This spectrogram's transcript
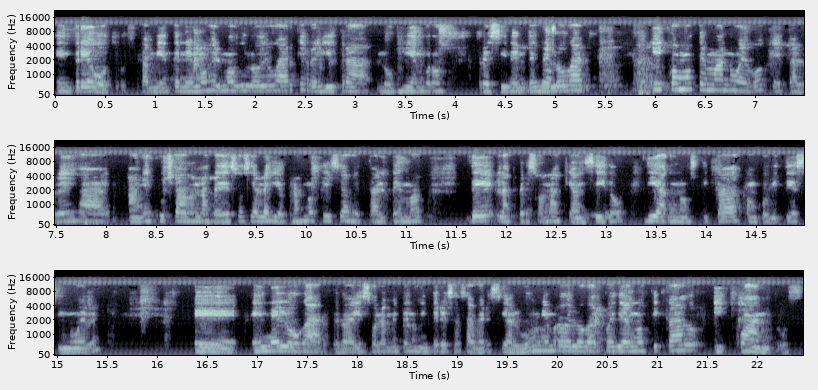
entre otros. También tenemos el módulo de hogar que registra los miembros residentes del hogar y como tema nuevo que tal vez han escuchado en las redes sociales y otras noticias está el tema de las personas que han sido diagnosticadas con COVID-19. Eh, en el hogar, pero ahí solamente nos interesa saber si algún miembro del hogar fue diagnosticado y cuántos.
